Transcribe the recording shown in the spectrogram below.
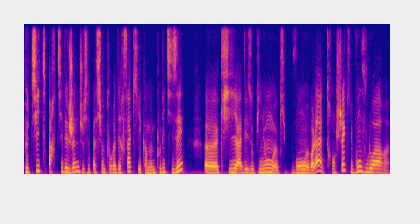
petite partie des jeunes, je ne sais pas si on pourrait dire ça, qui est quand même politisée, euh, qui a des opinions euh, qui vont euh, voilà, être tranchées, qui vont vouloir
